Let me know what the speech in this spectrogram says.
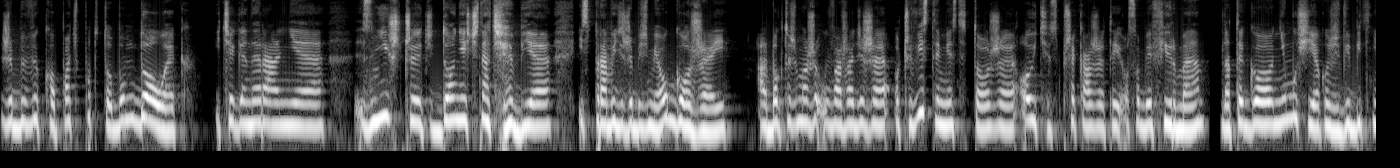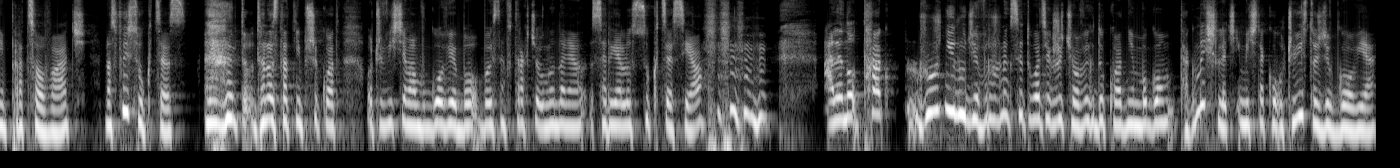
żeby wykopać pod tobą dołek i cię generalnie zniszczyć, donieść na ciebie i sprawić, żebyś miał gorzej. Albo ktoś może uważać, że oczywistym jest to, że ojciec przekaże tej osobie firmę, dlatego nie musi jakoś wybitnie pracować na swój sukces. To, ten ostatni przykład oczywiście mam w głowie, bo, bo jestem w trakcie oglądania serialu Sukcesja. Ale no tak, różni ludzie w różnych sytuacjach życiowych dokładnie mogą tak myśleć i mieć taką oczywistość w głowie.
